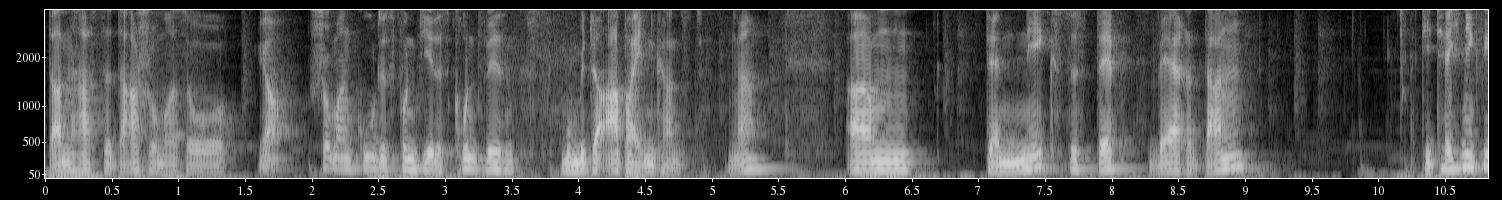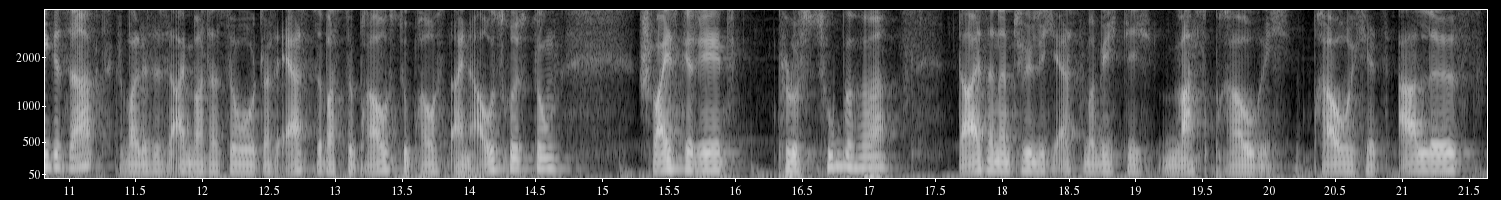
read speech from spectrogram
dann hast du da schon mal so, ja, schon mal ein gutes, fundiertes Grundwissen, womit du arbeiten kannst. Ne? Ähm, der nächste Step wäre dann, Die Technik, wie gesagt, weil das ist einfach das so das Erste, was du brauchst. Du brauchst eine Ausrüstung, Schweißgerät plus Zubehör. Da ist dann natürlich erstmal wichtig, was brauche ich? Brauche ich jetzt alles?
